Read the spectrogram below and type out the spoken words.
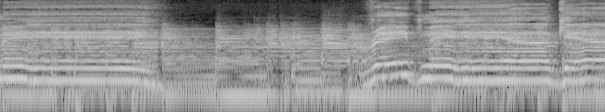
me, rape me again.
